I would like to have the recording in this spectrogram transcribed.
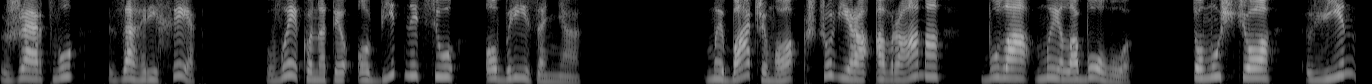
жертву за гріхи виконати обітницю обрізання. Ми бачимо, що віра Авраама була мила Богу, тому що він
